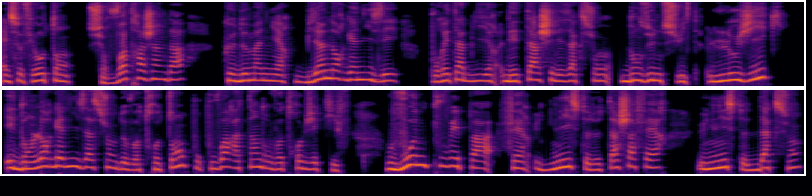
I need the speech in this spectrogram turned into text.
elle se fait autant sur votre agenda que de manière bien organisée pour établir les tâches et les actions dans une suite logique et dans l'organisation de votre temps pour pouvoir atteindre votre objectif. Vous ne pouvez pas faire une liste de tâches à faire, une liste d'actions,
